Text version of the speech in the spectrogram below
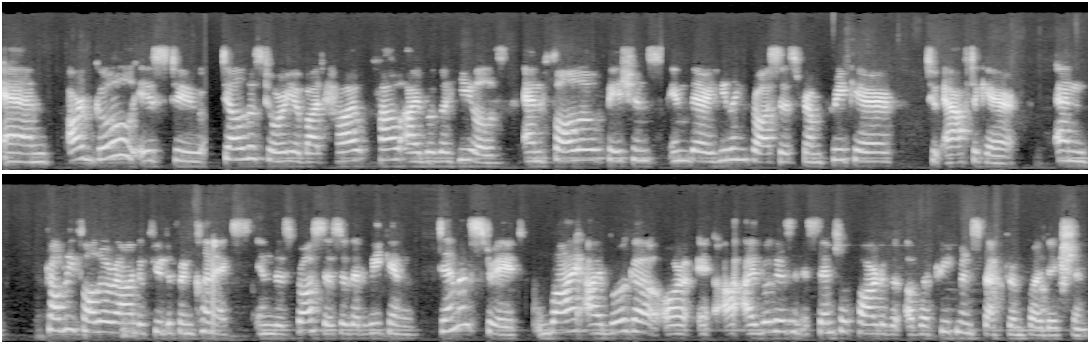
And our goal is to tell the story about how, how Iboga heals and follow patients in their healing process from pre care to aftercare. And probably follow around a few different clinics in this process so that we can demonstrate why iboga or iboga is an essential part of the, of the treatment spectrum for addiction.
